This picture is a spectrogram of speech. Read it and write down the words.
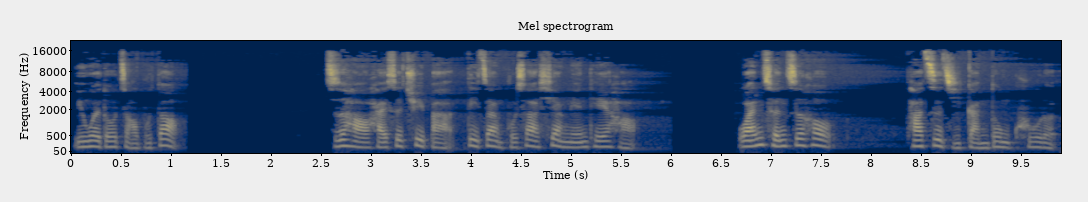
因为都找不到，只好还是去把地藏菩萨像粘贴好。完成之后，他自己感动哭了。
